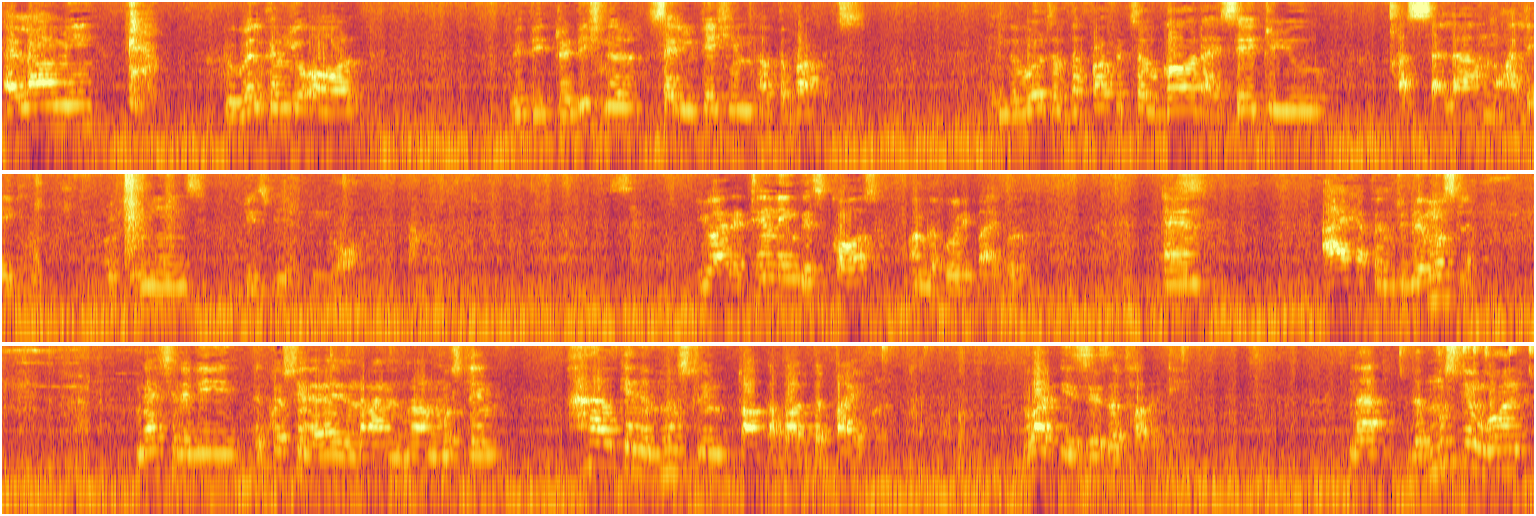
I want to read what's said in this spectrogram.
allow me to welcome you all with the traditional salutation of the prophets. In the words of the prophets of God, I say to you, Assalamu alaikum, which means peace be unto you all. You are attending this course on the Holy Bible, and I happen to be a Muslim. Naturally, the question arises in the mind of non-Muslim, how can a Muslim talk about the Bible? What is his authority? Now, the Muslim world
